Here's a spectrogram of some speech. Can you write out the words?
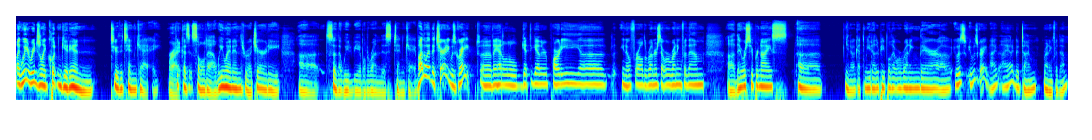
Like we originally couldn't get in to the 10K Right. because it sold out. We went in through a charity uh, so that we'd be able to run this 10K. By the way, the charity was great. Uh, they had a little get together party, uh, you know, for all the runners that were running for them. Uh, they were super nice. Uh, you know, got to meet other people that were running there. Uh, it was it was great. I, I had a good time running for them.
